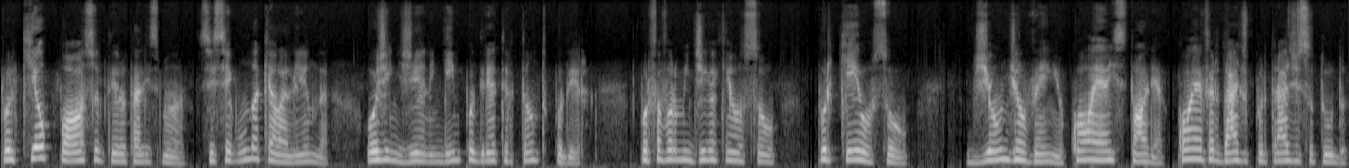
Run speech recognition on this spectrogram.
Por que eu posso ter o talismã, se segundo aquela lenda, hoje em dia ninguém poderia ter tanto poder? Por favor, me diga quem eu sou, por que eu sou, de onde eu venho, qual é a história, qual é a verdade por trás disso tudo?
